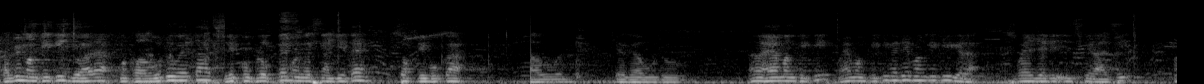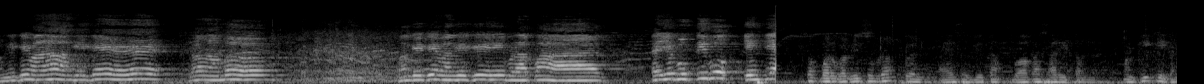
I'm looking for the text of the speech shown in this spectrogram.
tapi Mang Kiki juara maka wudu eta. Di kupluk teh manggeus ngaji teh sok dibuka. Tahun jaga wudu. Ah, ya Mang Kiki, ya Mang Kiki nggak dia Mang Kiki gila supaya jadi inspirasi. Mang Kiki mana Mang Kiki? Bang ngambung. Mang Kiki, Mang Kiki berapa? Eh iya bukti bu, ikhtiar. Sok baru baru subra, ayah sejuta bawa ke saritem. Mang Kiki kan,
